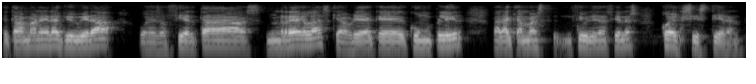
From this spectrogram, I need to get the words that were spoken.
de tal manera que hubiera pues ciertas reglas que habría que cumplir para que ambas civilizaciones coexistieran.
